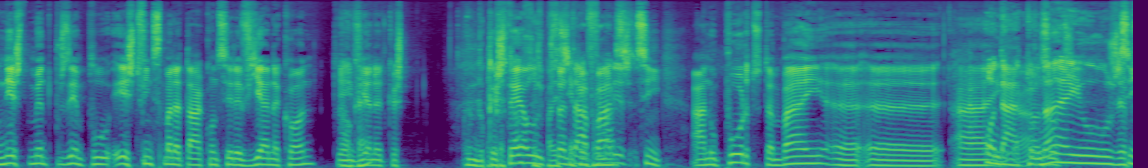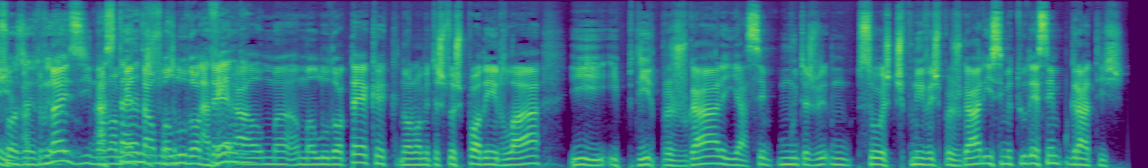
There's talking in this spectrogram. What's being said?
neste momento, por exemplo, este fim de semana está a acontecer a Viana Con, que é em Ok. Viana de Cast- do Castelo, Castelo, e portanto há várias, sim, há no Porto também, ah, ah, há, Onde há outros- torneios, as Sim, pessoas há torneios e há normalmente stands, há uma, ludoteca, há uma, uma ludoteca que normalmente as pessoas podem ir lá e, e pedir para jogar e há sempre muitas pessoas disponíveis para jogar e acima de tudo é sempre grátis.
